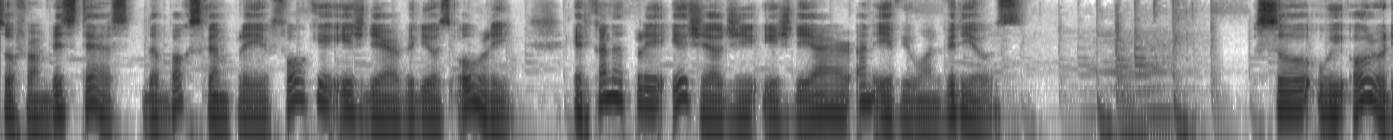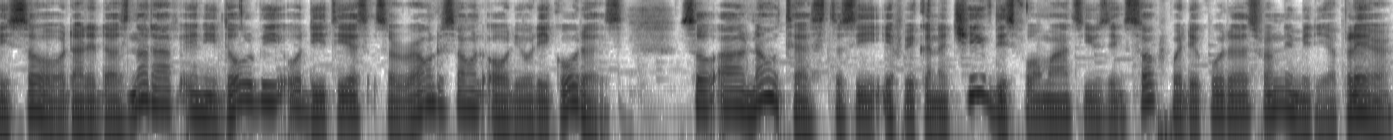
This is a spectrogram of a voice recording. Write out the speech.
So from this test, the box can play 4K HDR videos only. It cannot play HLG, HDR and AV1 videos. So we already saw that it does not have any Dolby or DTS surround sound audio decoders. So I'll now test to see if we can achieve these formats using software decoders from the media player.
